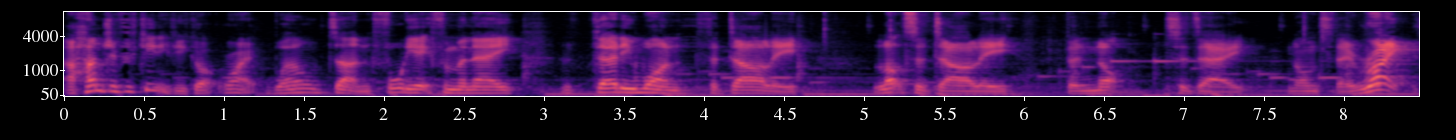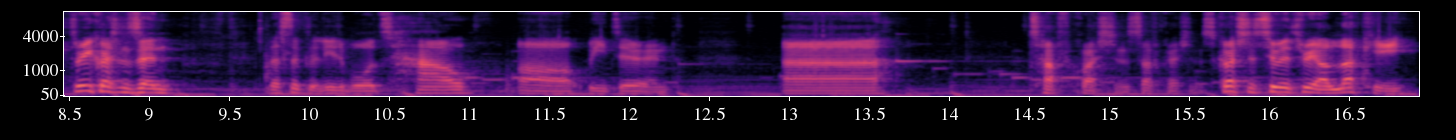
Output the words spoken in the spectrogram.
115 if you got right. Well done. 48 for Monet and 31 for Dali. Lots of Dali, but not today. None today. Right, three questions in. Let's look at leaderboards. How are we doing? Uh, tough questions, tough questions. Questions two and three are lucky.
